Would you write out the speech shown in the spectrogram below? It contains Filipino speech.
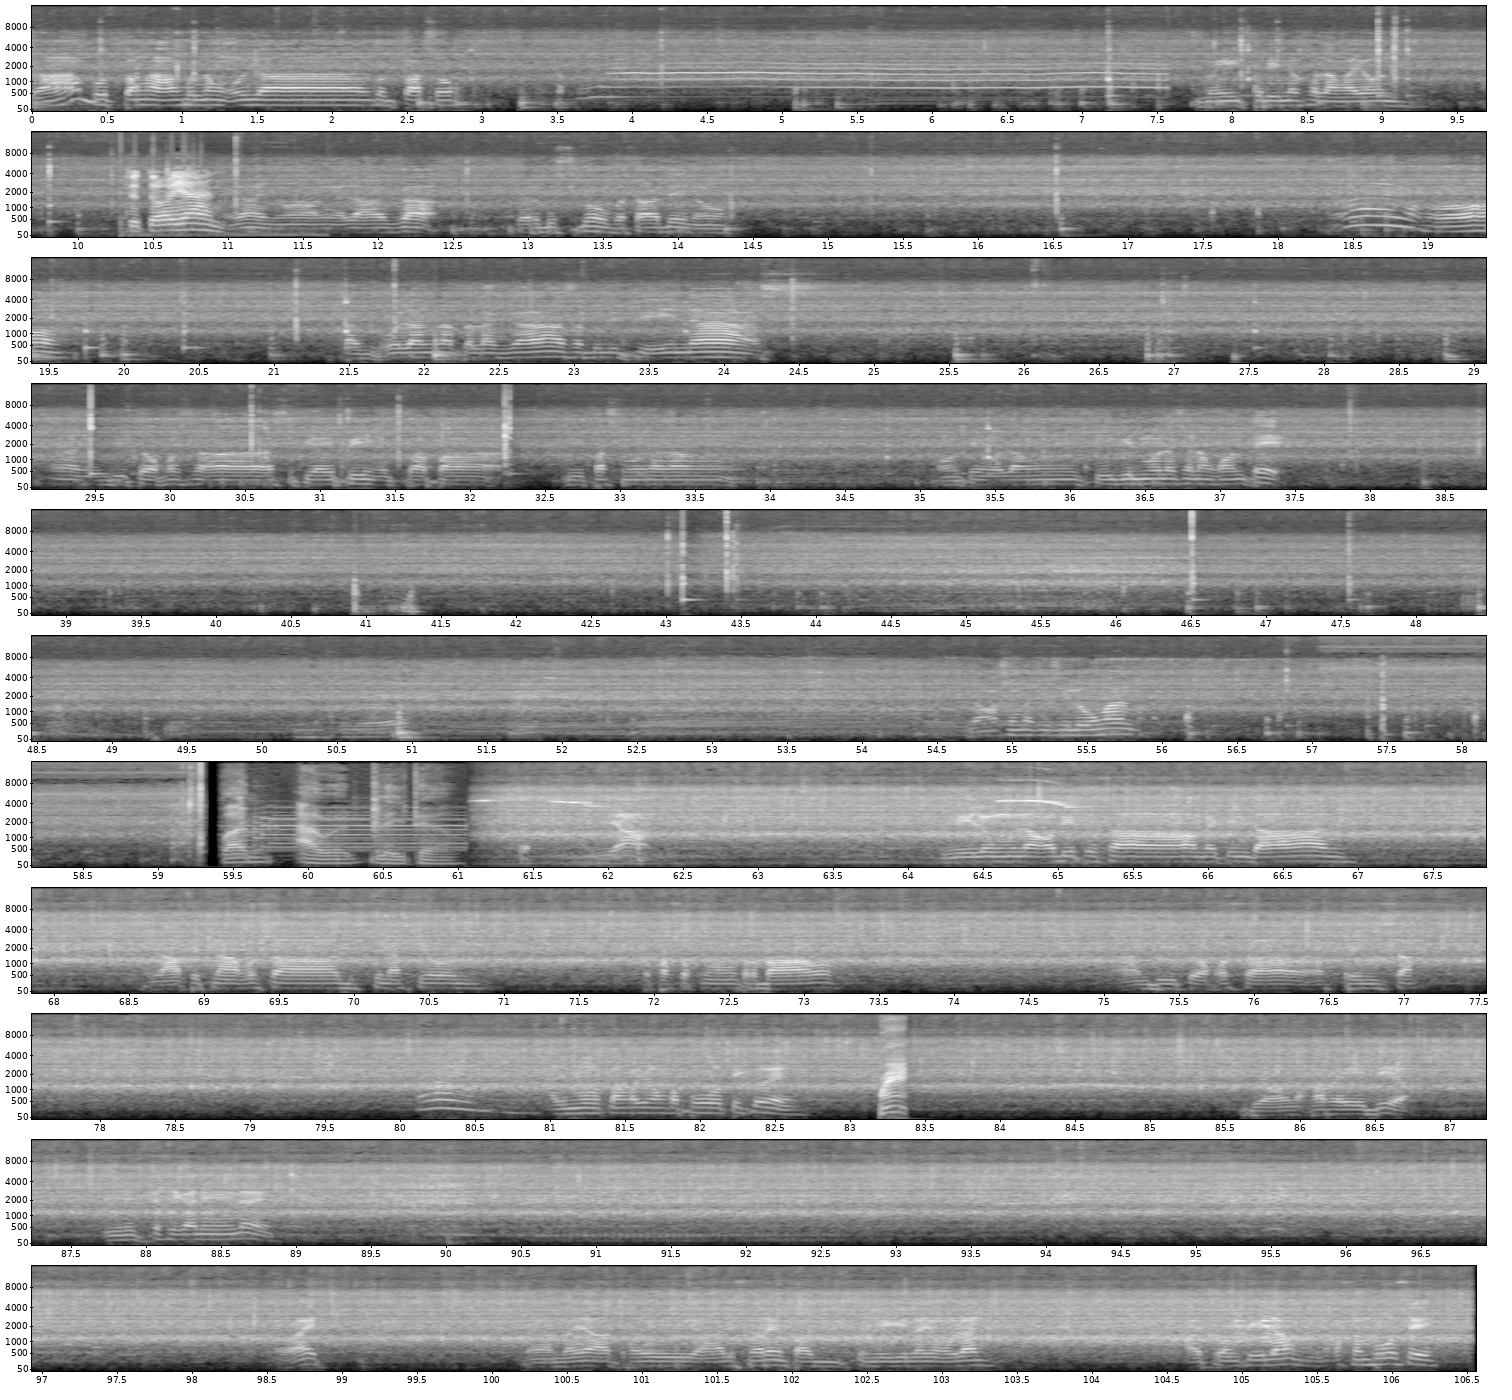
Naabot pa nga ako ng ulan pagpasok. May 3 na pala ngayon. Totoo yan. Ayan, yung aking alaga. Service go, basa din, oh. Ay, ako. Tag-ulan na talaga sa Pilipinas. Nandito ako sa CPIP. Nagpapalipas muna ng konting walang tigil muna siya ng konti. Yan kasi nasisilungan. One hour later. Yan. Umilong muna ako dito sa may tindahan. Malapit na ako sa destinasyon. Papasok ng trabaho. Andito ako sa Prinsa. Ay, alimutan ko yung kaputi ko eh. Hindi ako naka-ready ah. Init kasi kanina eh. Alright. Maya maya at ako'y aalis na rin pag tumigil na yung ulan. Kahit konti lang, lakas eh.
